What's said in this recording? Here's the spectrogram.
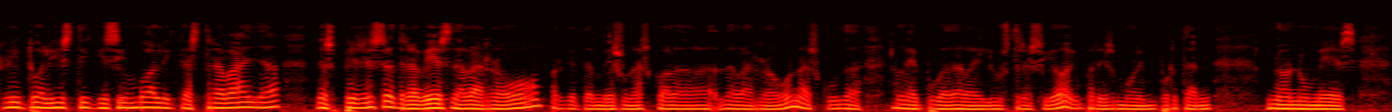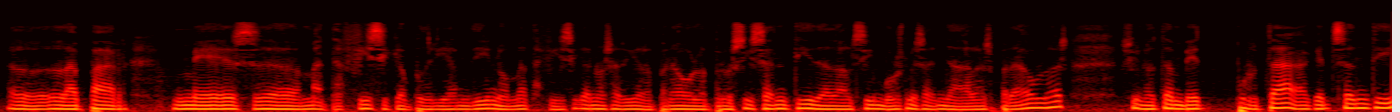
ritualístic i simbòlic que es treballa després és a través de la raó, perquè també és una escola de la, de la raó nascuda a l'època de la il·lustració i per és molt important no només eh, la part més eh, metafísica, podríem dir, no metafísica no seria la paraula, però sí sentida dels símbols més enllà de les paraules, sinó també portar aquest sentir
